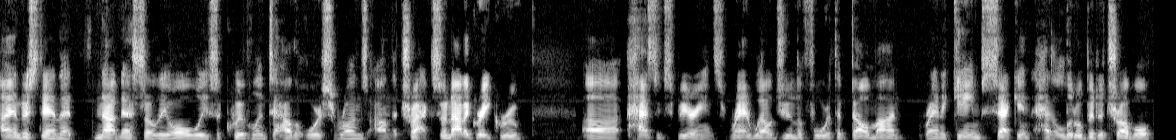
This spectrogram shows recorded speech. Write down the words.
I understand that not necessarily always equivalent to how the horse runs on the track. So not a great group. Uh, has experience. Ran well June the fourth at Belmont. Ran a game second. Had a little bit of trouble.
